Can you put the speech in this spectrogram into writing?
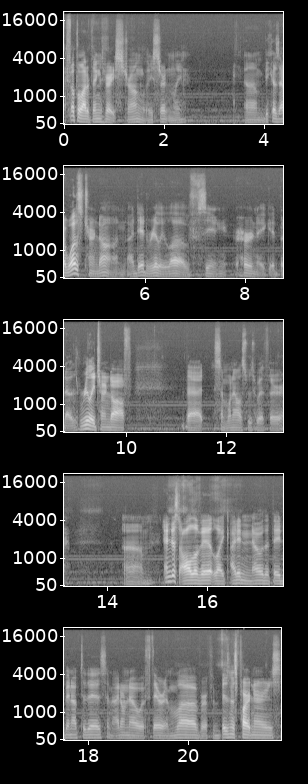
I felt a lot of things very strongly, certainly. Um, because I was turned on. I did really love seeing her naked, but I was really turned off that someone else was with her. Um, and just all of it, like, I didn't know that they'd been up to this, and I don't know if they're in love or if they're business partners.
